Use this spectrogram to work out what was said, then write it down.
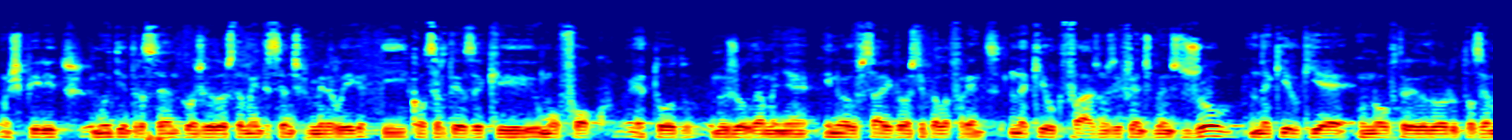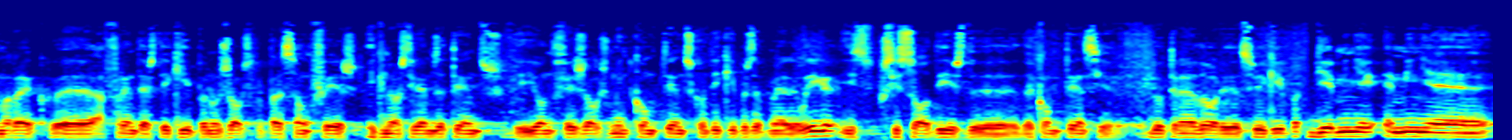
um espírito muito interessante, com jogadores também interessantes de Primeira Liga e com certeza que o meu foco é todo no jogo da manhã e no adversário que vamos ter pela frente, naquilo que faz nos diferentes momentos do jogo, naquilo que é o novo treinador, o Tosé Marreco, eh, à frente desta equipa nos jogos de preparação que fez e que nós estivemos atentos e onde fez jogos muito competentes contra equipas da Primeira Liga, isso por si só diz de, da competência do treinador e da sua equipa. E a minha, a minha,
